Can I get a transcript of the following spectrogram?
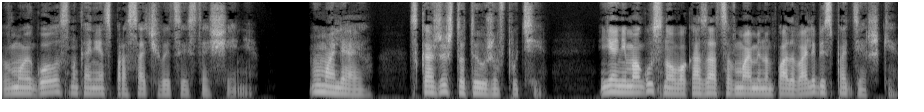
В мой голос, наконец, просачивается истощение. «Умоляю, скажи, что ты уже в пути. Я не могу снова оказаться в мамином подвале без поддержки.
